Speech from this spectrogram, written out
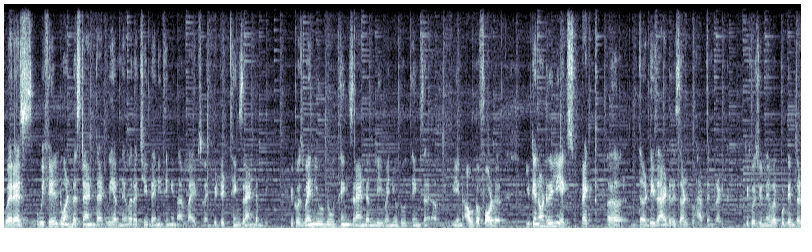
Whereas we fail to understand that we have never achieved anything in our lives when we did things randomly. Because when you do things randomly when you do things uh, in out of order you cannot really expect uh, the desired result to happen, right? Because you never put in the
